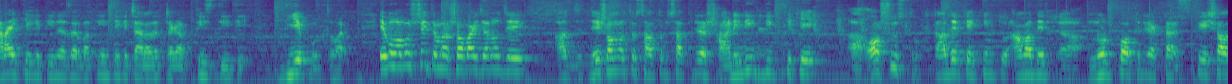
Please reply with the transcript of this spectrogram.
আড়াই থেকে তিন হাজার বা তিন থেকে চার হাজার টাকা ফিস দিতে, দিয়ে পড়তে হয়। এবং অবশ্যই তোমরা সবাই জানো যে যে সমস্ত ছাত্রছাত্রীরা শারীরিক দিক থেকে অসুস্থ, তাদেরকে কিন্তু আমাদের নোটপত্রের একটা স্পেশাল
